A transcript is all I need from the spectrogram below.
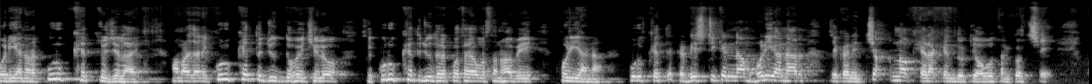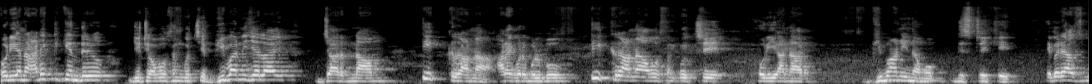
হরিয়ানার কুরুক্ষেত্র জেলায়। আমরা জানি কুরুক্ষেত্র যুদ্ধ হয়েছিল, সেই কুরুক্ষেত্র যুদ্ধের কোথায় অবস্থান হবে? হরিয়ানা। কুরুক্ষেত্র একটা ডিস্ট্রিক্টের নাম হরিয়ানার, যেখানে জকনখেরা কেন্দ্রটি অবস্থান করছে। হরিয়ানা আরেকটি কেন্দ্র যেটি অবস্থান করছে ভিবানী জেলায়, যার নাম টিকরানা। আরেকবার বলব, টিকরানা অবস্থান করছে হরিয়ানার ভিবানী নামক ডিস্ট্রিক্টে এবারে আসব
